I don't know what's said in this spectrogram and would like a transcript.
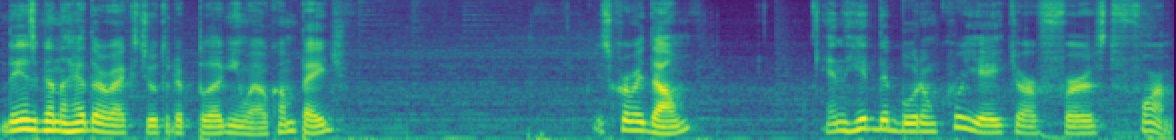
This is gonna redirect you to the plugin welcome page. Scroll it down and hit the button create your first form.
